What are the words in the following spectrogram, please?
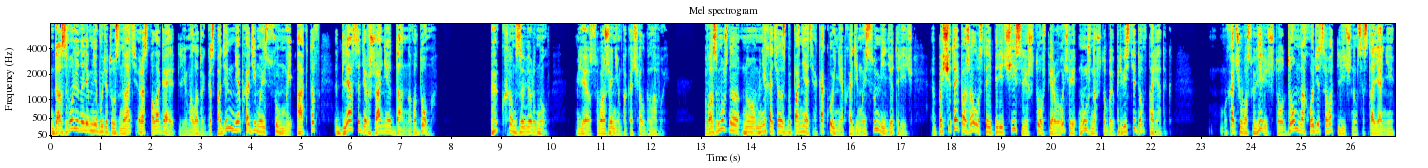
Дозволено ли мне будет узнать, располагает ли молодой господин необходимой суммой актов для содержания данного дома? Эк, он завернул. Я с уважением покачал головой. Возможно, но мне хотелось бы понять, о какой необходимой сумме идет речь. Посчитай, пожалуйста, и перечисли, что в первую очередь нужно, чтобы привести дом в порядок. Хочу вас уверить, что дом находится в отличном состоянии.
